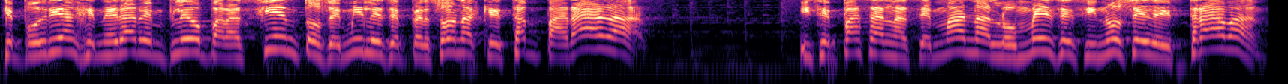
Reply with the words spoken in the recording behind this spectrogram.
que podrían generar empleo para cientos de miles de personas que están paradas y se pasan la semana, los meses y no se destraban.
